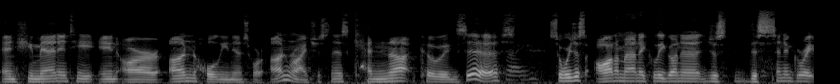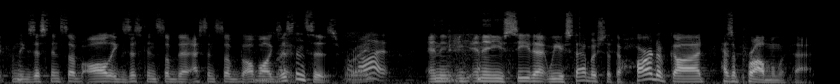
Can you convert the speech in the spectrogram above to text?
and humanity in our unholiness or unrighteousness cannot coexist. Right. So we're just automatically going to just disintegrate from the existence of all existence of the essence of, of all existences, A right? Lot. And then, and then you see that we establish that the heart of God has a problem with that,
